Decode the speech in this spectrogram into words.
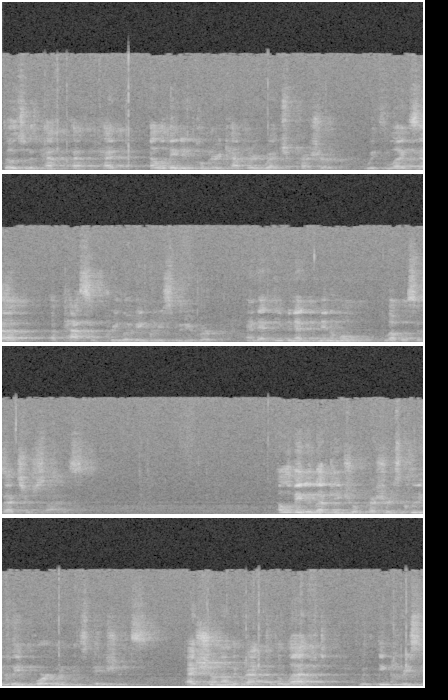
those with HFpEF had elevated pulmonary capillary wedge pressure with legs up, a passive preload increase maneuver, and at, even at minimal levels of exercise. Elevated left atrial pressure is clinically important in these patients. As shown on the graph to the left, with increased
